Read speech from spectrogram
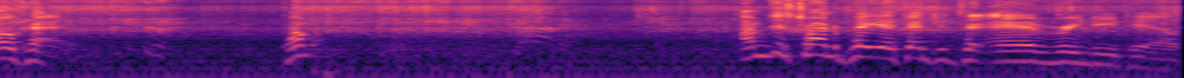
Okay. Come. I'm just trying to pay attention to every detail.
